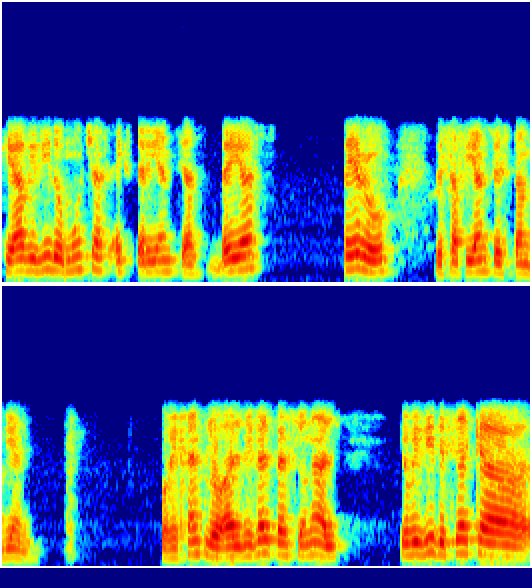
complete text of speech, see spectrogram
que ha vivido muchas experiencias bellas, pero desafiantes también. Por ejemplo, al nivel personal, yo viví de cerca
